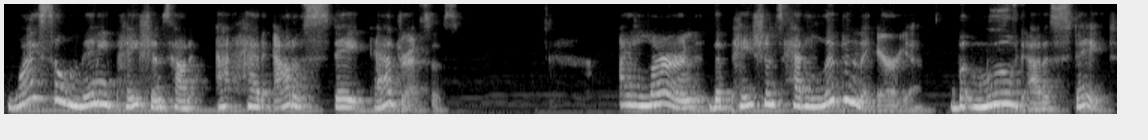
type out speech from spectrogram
why so many patients had, had out of state addresses? I learned the patients had lived in the area, but moved out of state.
